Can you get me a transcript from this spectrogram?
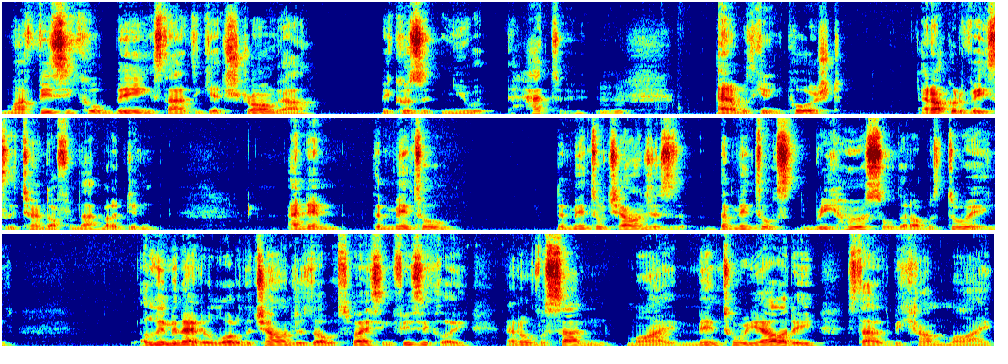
my physical being started to get stronger because it knew it had to, Mhm. and it was getting pushed. And I could have easily turned off from that, but I didn't. And then the mental, the mental challenges, the mental rehearsal that I was doing, eliminated a lot of the challenges I was facing physically. And all of a sudden, my mental reality started to become my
